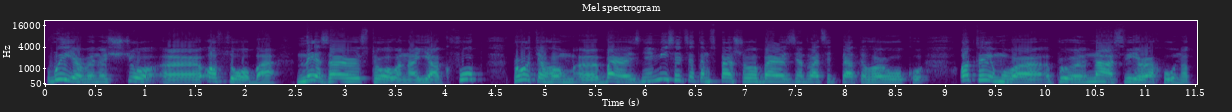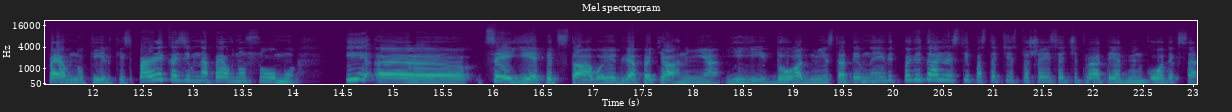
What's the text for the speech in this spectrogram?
Виявлено, що е, особа не зареєстрована як ФОП протягом е, березня місяця, там з 1 березня 2025 року, отримувала пр- на свій рахунок певну кількість переказів на певну суму. І е, це є підставою для притягнення її до адміністративної відповідальності по статті 164 адмінкодекса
